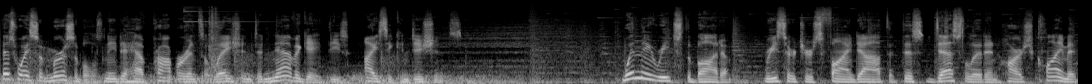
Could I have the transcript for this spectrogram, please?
That's why submersibles need to have proper insulation to navigate these icy conditions. When they reach the bottom, researchers find out that this desolate and harsh climate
